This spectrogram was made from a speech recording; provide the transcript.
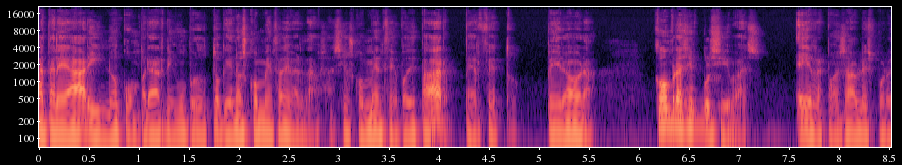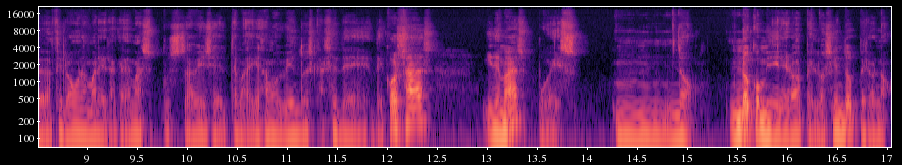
patalear y no comprar ningún producto que no os convenza de verdad. O sea, si os convence, podéis pagar, perfecto. Pero ahora, compras impulsivas e irresponsables, por decirlo de alguna manera, que además, pues sabéis el tema de que estamos viviendo, escasez de, cosas y demás, pues mmm, no, no con mi dinero Apple, lo siento, pero no.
